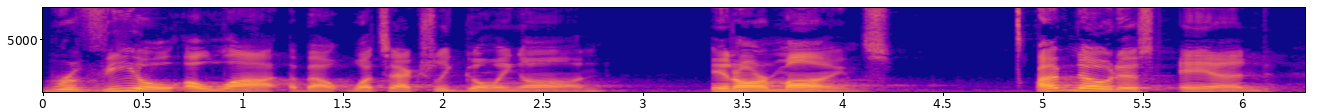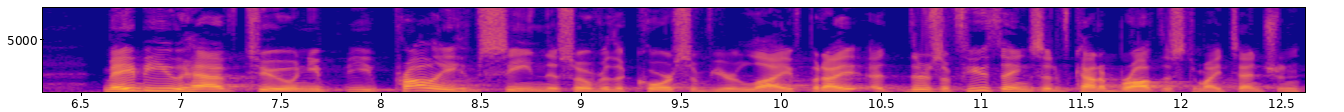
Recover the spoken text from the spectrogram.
reveal a lot about what's actually going on in our minds. I've noticed, and maybe you have too, and you, you probably have seen this over the course of your life, but I, uh, there's a few things that have kind of brought this to my attention,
